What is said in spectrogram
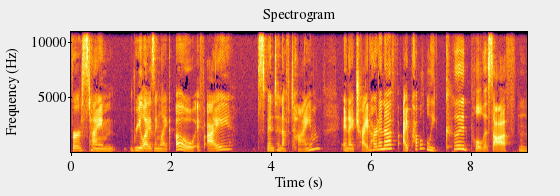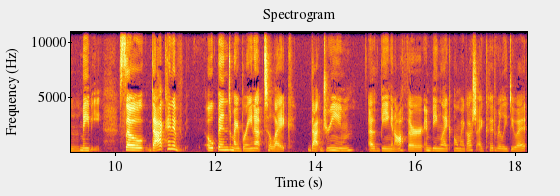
first time realizing like, oh, if I spent enough time and I tried hard enough, I probably could pull this off, mm-hmm. maybe. So that kind of opened my brain up to like that dream of being an author and being like, oh my gosh, I could really do it.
